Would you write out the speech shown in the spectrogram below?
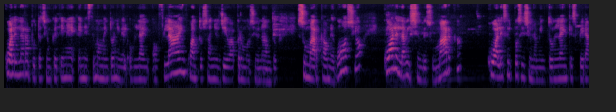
Cuál es la reputación que tiene en este momento a nivel online, offline, cuántos años lleva promocionando su marca o negocio, cuál es la visión de su marca, cuál es el posicionamiento online que espera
